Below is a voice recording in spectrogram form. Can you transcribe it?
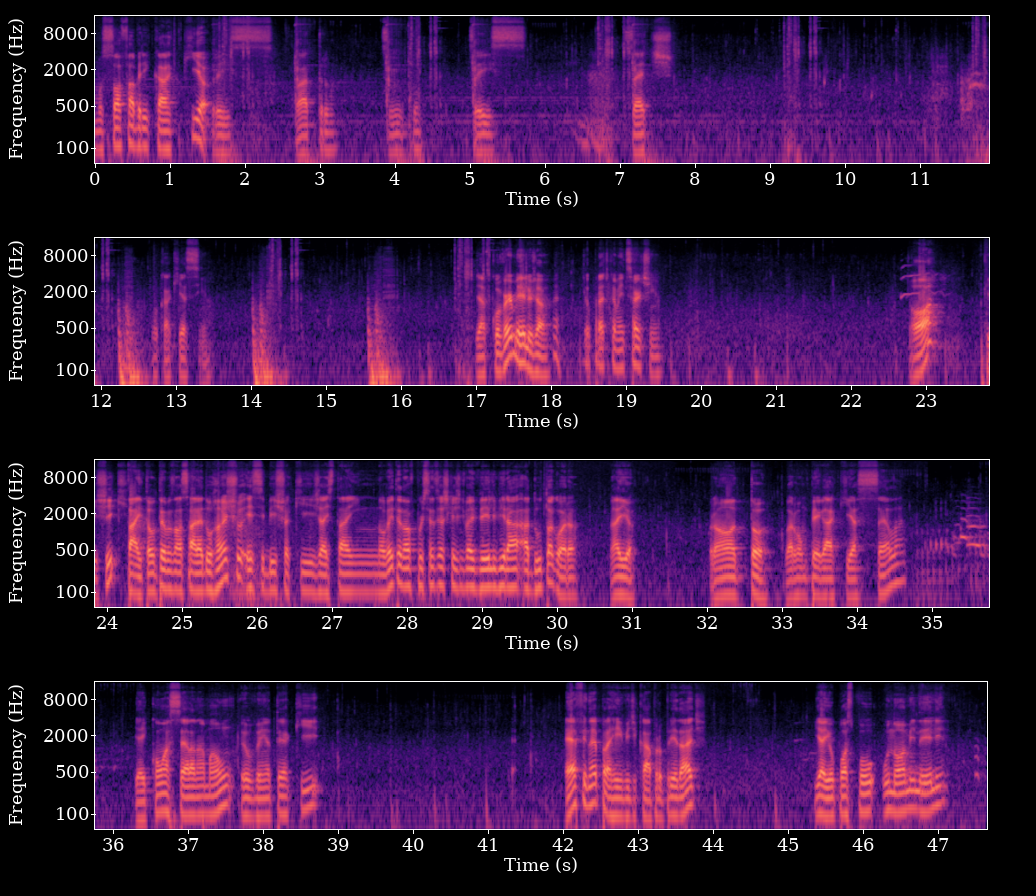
Vamos só fabricar aqui, ó. 3, 4, 5, seis, sete. Vou colocar aqui assim, ó. Já ficou vermelho já. É, deu praticamente certinho. Ó, que chique. Tá, então temos nossa área do rancho. Esse bicho aqui já está em 99%. Acho que a gente vai ver ele virar adulto agora. Aí, ó. Pronto. Agora vamos pegar aqui a cela. E aí com a cela na mão, eu venho até aqui. F, né, para reivindicar a propriedade. E aí eu posso pôr o nome nele,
